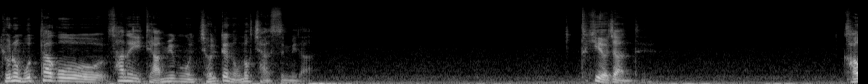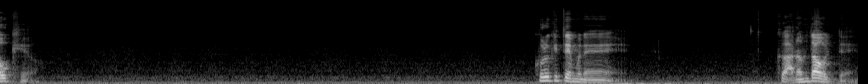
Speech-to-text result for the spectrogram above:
결혼 못하고 사는 이 대한민국은 절대 녹록지 않습니다. 특히 여자한테. 가혹해요. 그렇기 때문에 그 아름다울 때.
